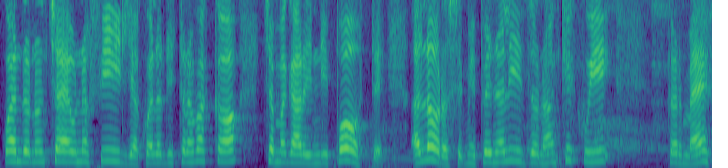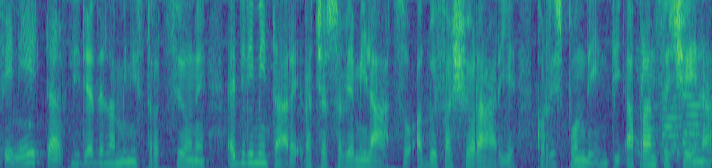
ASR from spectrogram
Quando non c'è una figlia, quella di Travaccò, c'è magari il nipote. Allora se mi penalizzano anche qui per me è finita. L'idea dell'amministrazione è di limitare l'accesso a via Milazzo a due fasce orarie corrispondenti a pranzo e cena,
